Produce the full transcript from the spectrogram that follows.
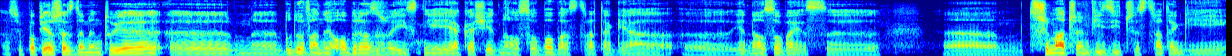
Znaczy, po pierwsze zdementuję m, budowany obraz, że istnieje jakaś jednoosobowa strategia. e, Jedna osoba jest em, trzymaczem wizji czy strategii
